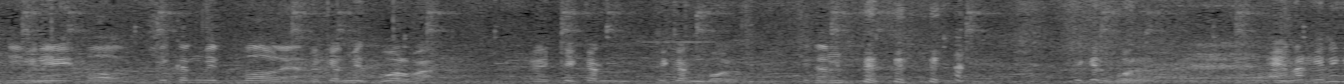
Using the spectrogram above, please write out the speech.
Ini, Ini- meatball, chicken meatball ya. chicken meatball pak eh chicken chicken ball Chicken chicken ball enak ini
